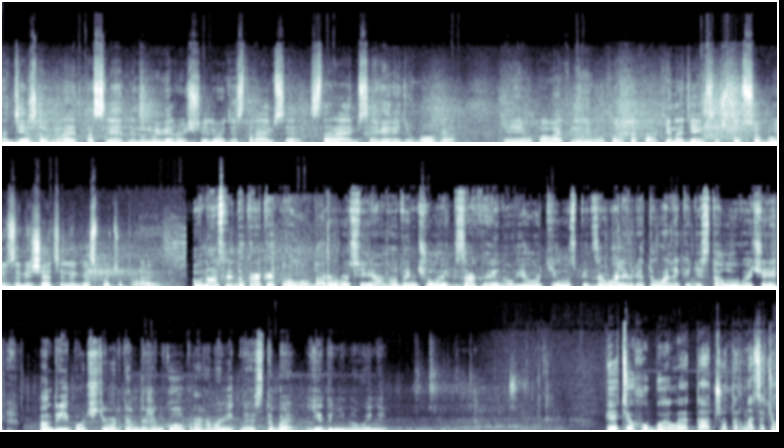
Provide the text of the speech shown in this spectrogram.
Надежда умирает последней, но мы верующие люди, стараемся, стараемся верить в Бога и уповать на Него только так. И надеемся, что все будет замечательно, Господь управит. Внаслідок ракетного удару росіян один чоловік загинув. Його тіло з під завалів рятувальники дістали увечері. Андрій Почтів, Артем Деженков, програма Вікна СТБ. Єдині новини. П'ятьох убили та 14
